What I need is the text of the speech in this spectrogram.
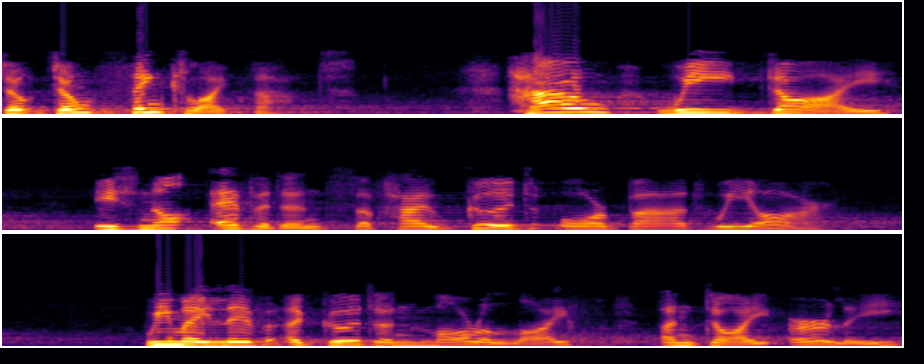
Don't, don't think like that. How we die is not evidence of how good or bad we are. We may live a good and moral life and die early,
